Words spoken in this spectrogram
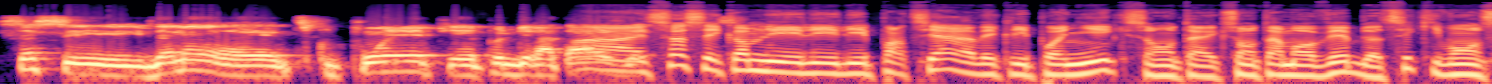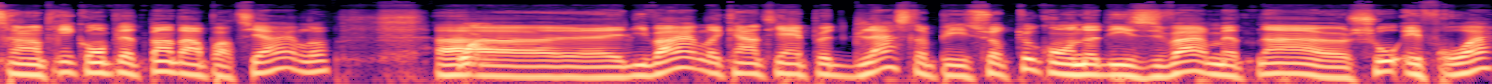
Ça, c'est évidemment un petit coup de poing, puis un peu de grattage. Ah, ça, c'est comme les, les- les portières avec les poignées qui sont, à- qui sont amovibles, là, tu sais, qui vont se rentrer complètement dans la portière. là. Euh, L'hiver, quand il y a un peu de glace, là, puis surtout qu'on a des hivers maintenant euh, chauds et froids,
